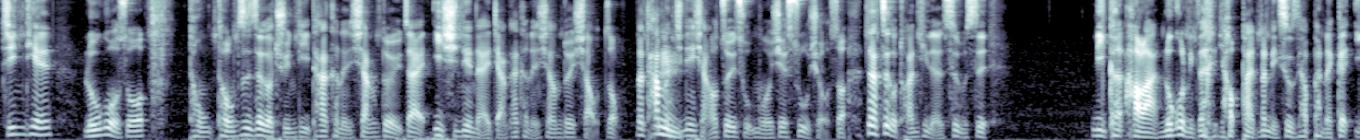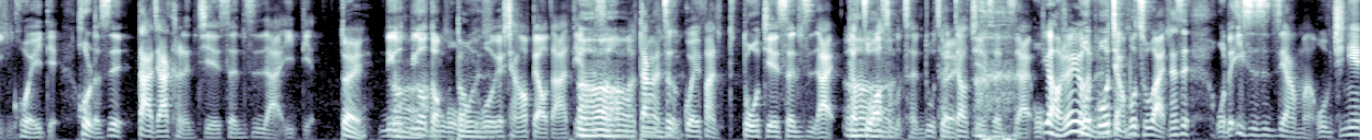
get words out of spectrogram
今天如果说同同志这个群体，他可能相对于在异性恋来讲，他可能相对小众。那他们嗯今天想要追逐某一些诉求的时候，那这个团体的人是不是？你可好啦，如果你真的要办，那你是不是要办的更隐晦一点，或者是大家可能洁身自爱一点？对，你有你有懂我我想要表达的点是什么吗？当然，这个规范多洁身自爱，嗯要做到什么程度才叫洁身自爱？我又好像又我我讲不出来，但是我的意思是这样嘛。我今天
